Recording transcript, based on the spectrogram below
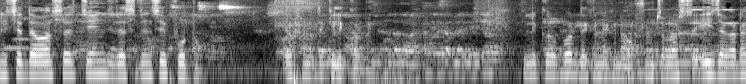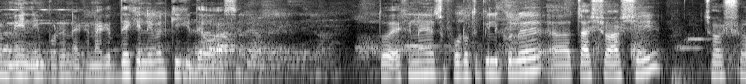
নিচে দেওয়া আছে চেঞ্জ রেসিডেন্সি ফটো এই অপশনটাতে ক্লিক করবেন। ক্লিক করার পর দেখেন এখানে অপশন চলে আসছে। এই জায়গাটা মেইন ইম্পর্টেন্ট এখানে আগে দেখে নেবেন কী কী দেওয়া আছে। তো এখানে ফটোতে ক্লিক করলে চারশো আশি ছশো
